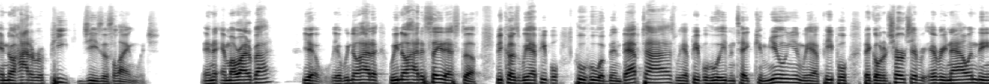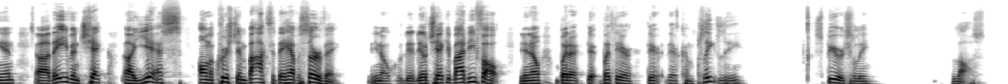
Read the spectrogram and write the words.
and know how to repeat Jesus' language. And am I right about it? Yeah, yeah, we know how to we know how to say that stuff because we have people who who have been baptized. We have people who even take communion. We have people that go to church every every now and then. Uh, they even check yes on a Christian box if they have a survey. You know, they, will check it by default. You know, but uh, they're, but they're they're they're completely spiritually lost.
